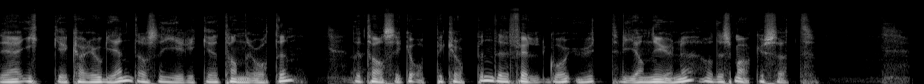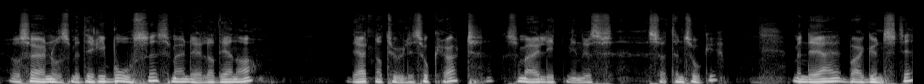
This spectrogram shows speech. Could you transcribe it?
Det er ikke kariogent, altså det gir ikke tannråte. Det tas ikke opp i kroppen, det går ut via nyrene, og det smaker søtt. Og så er det noe som heter ribose, som er en del av DNA. Det er et naturlig sukkerart, som er litt mindre søtt enn sukker. Men det er bare gunstig,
